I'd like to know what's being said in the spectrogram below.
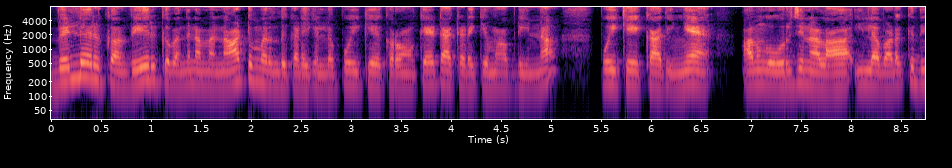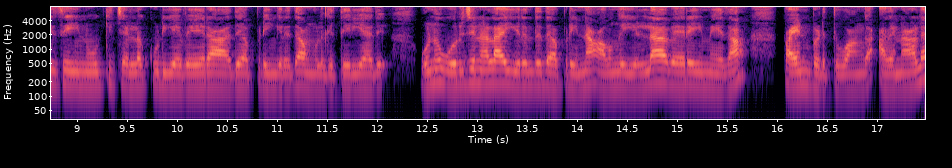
வெள்ளெருக்கம் வேருக்கு வந்து நம்ம நாட்டு மருந்து கடைகளில் போய் கேட்குறோம் கேட்டால் கிடைக்குமா அப்படின்னா போய் கேட்காதீங்க. அவங்க ஒரிஜினலா இல்லை வடக்கு திசையை நோக்கி செல்லக்கூடிய வேரா அது அப்படிங்கிறது அவங்களுக்கு தெரியாது. ஒன்று ஒரிஜினலாக இருந்தது அப்படின்னா அவங்க எல்லா வேரையுமே தான் பயன்படுத்துவாங்க. அதனால்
